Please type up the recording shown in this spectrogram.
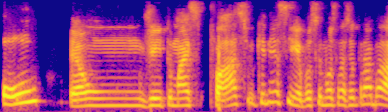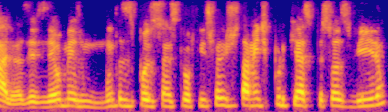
ou é um jeito mais fácil, que nem assim, é você mostrar seu trabalho. Às vezes eu mesmo, muitas exposições que eu fiz foi justamente porque as pessoas viram,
